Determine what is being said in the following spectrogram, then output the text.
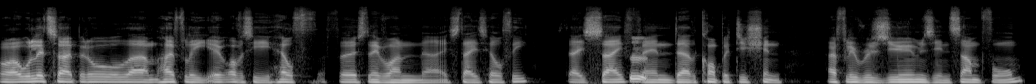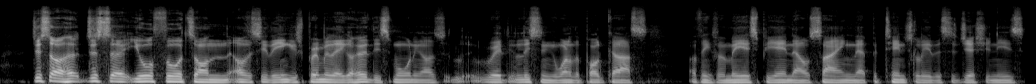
All right. Well, let's hope it all. Um, hopefully, obviously, health first, and everyone uh, stays healthy, stays safe, mm. and uh, the competition hopefully resumes in some form. Just uh, just uh, your thoughts on obviously the English Premier League. I heard this morning. I was read, listening to one of the podcasts I think from ESPN they were saying that potentially the suggestion is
